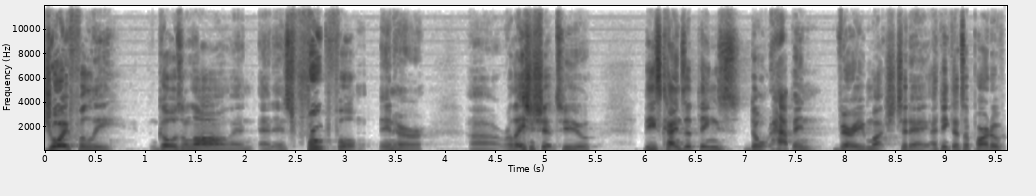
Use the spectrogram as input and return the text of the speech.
joyfully goes along and, and is fruitful in her uh, relationship to you, these kinds of things don't happen very much today. I think that's a part of,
